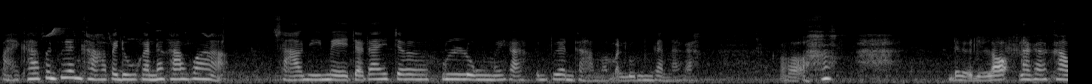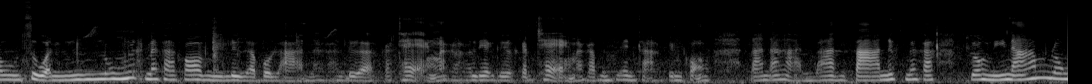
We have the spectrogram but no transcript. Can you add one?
ไปค่ะเพื่อนๆค่ะไปดูกันนะคะว่าเช้านี้เมย์จะได้เจอคุณลุงไหมคะเพื่อนๆค่ะมามาลุ้นกันนะคะก็ เดินเลาะนะคะ เข้าสวนลุงนึกนะคะ ก็มีเรือโบราณนะคะ เรือกระแฉงนะคะเรียกเรือกระแฉงนะคะเพื่อนๆค่ะ เป็นของร้านอาหารบ้านตานึกนะคะ ช่วงนี้น้ำลง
